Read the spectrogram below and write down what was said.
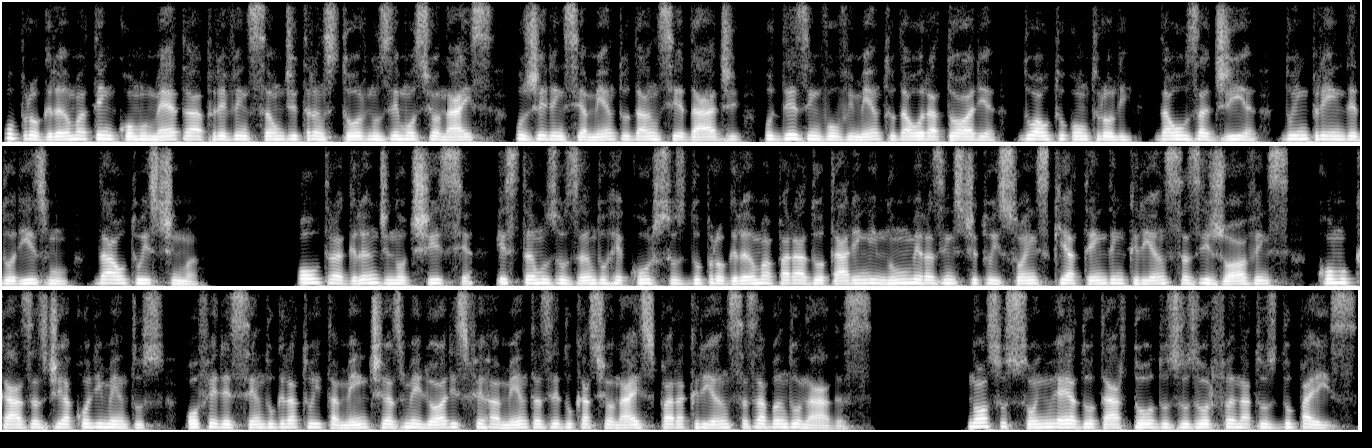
O programa tem como meta a prevenção de transtornos emocionais, o gerenciamento da ansiedade, o desenvolvimento da oratória, do autocontrole, da ousadia, do empreendedorismo, da autoestima. Outra grande notícia: estamos usando recursos do programa para adotar em inúmeras instituições que atendem crianças e jovens, como casas de acolhimentos, oferecendo gratuitamente as melhores ferramentas educacionais para crianças abandonadas. Nosso sonho é adotar todos os orfanatos do país.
